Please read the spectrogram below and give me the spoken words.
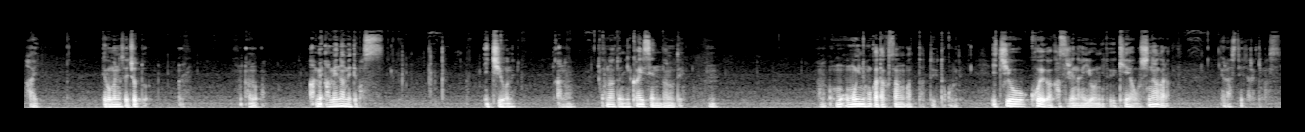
はい。でごめんなさい。ちょっとあの飴飴舐めてます。一応ね。あのこの後2回戦なので、うん、の思いのほかたくさんあったというところで一応声がかすれないようにというケアをしながらやらせていただきます。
